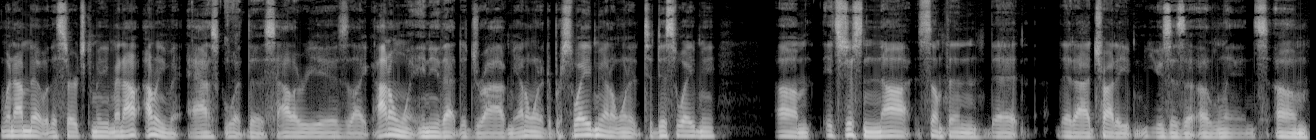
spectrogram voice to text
when I met with the search committee, man, I, I, don't even ask what the salary is. Like, I don't want any of that to drive me. I don't want it to persuade me. I don't want it to dissuade me. Um, it's just not something that that I try to use as a, a lens. Um,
